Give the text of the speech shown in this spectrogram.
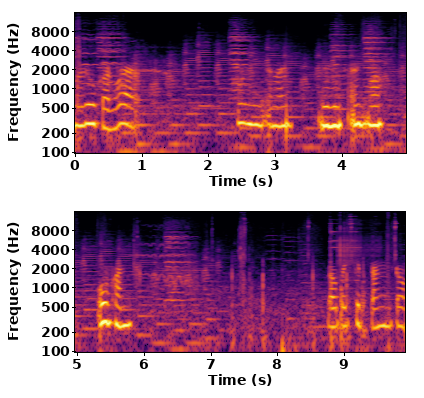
มาดูก่อนว่ามันมีอะไรมีอะไรมาโอ้พัน เราไปเก็บตังค์ต่อ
